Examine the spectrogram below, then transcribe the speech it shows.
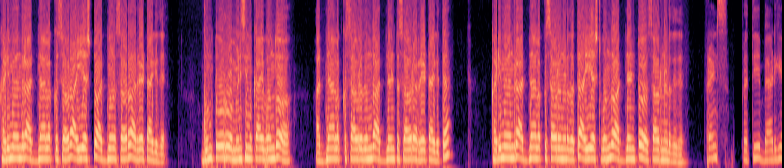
ಕಡಿಮೆ ಅಂದರೆ ಹದಿನಾಲ್ಕು ಸಾವಿರ ಹೈಯೆಸ್ಟು ಹದಿನೇಳು ಸಾವಿರ ರೇಟ್ ಆಗಿದೆ. ಗುಂಟೂರು ಮೆಣಸಿನಕಾಯಿ ಬಂದು ಹದಿನಾಲ್ಕು ಸಾವಿರದಿಂದ ಹದಿನೆಂಟು ಸಾವಿರ ರೇಟ್ ಆಗುತ್ತೆ. ಕಡಿಮೆ ಅಂದರೆ ಹದಿನಾಲ್ಕು ಸಾವಿರ ನಡೆದತ್ತೆ, ಹೈಯೆಸ್ಟ್ ಬಂದು ಹದಿನೆಂಟು ಸಾವಿರ ನಡೆದಿದೆ. ಫ್ರೆಂಡ್ಸ್, ಪ್ರತಿ ಬ್ಯಾಡ್ಗಿ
